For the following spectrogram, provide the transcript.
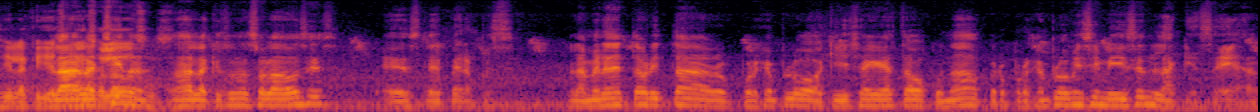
Sí, la que ya La, es una la sola china, dosis. ajá, la que es una sola dosis. Este, pero pues, la mera neta ahorita, por ejemplo, aquí ya está vacunado, pero por ejemplo a mí si me dicen la que sea,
